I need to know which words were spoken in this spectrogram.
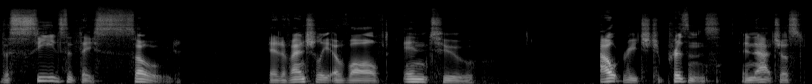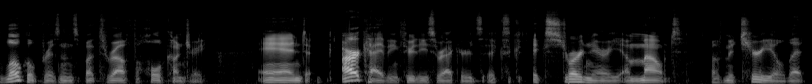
the seeds that they sowed, it eventually evolved into outreach to prisons, and not just local prisons, but throughout the whole country, and archiving through these records ex- extraordinary amount of material that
